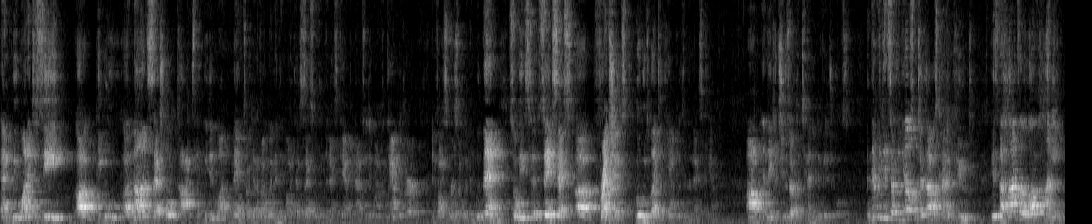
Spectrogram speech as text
and we wanted to see uh, people who, uh, non-sexual ties. Like we didn't want men to identify women they wanted to have sex with in the next camp, and that's who they wanted to camp with her, and vice versa, women with men. So we said same-sex uh, friendships. Who would you like to camp with in the next camp? Um, and they could choose up to 10 individuals. And then we did something else, which I thought was kind of cute, is the Hadza love honey.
